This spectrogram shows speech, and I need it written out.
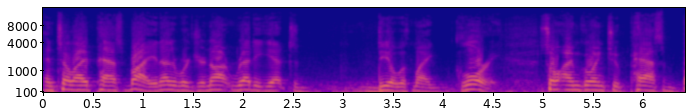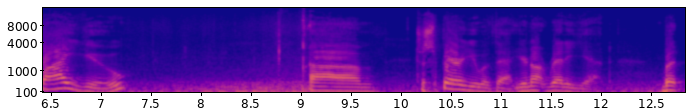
until I pass by. In other words, you're not ready yet to deal with my glory. So I'm going to pass by you um, to spare you of that. You're not ready yet. But,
